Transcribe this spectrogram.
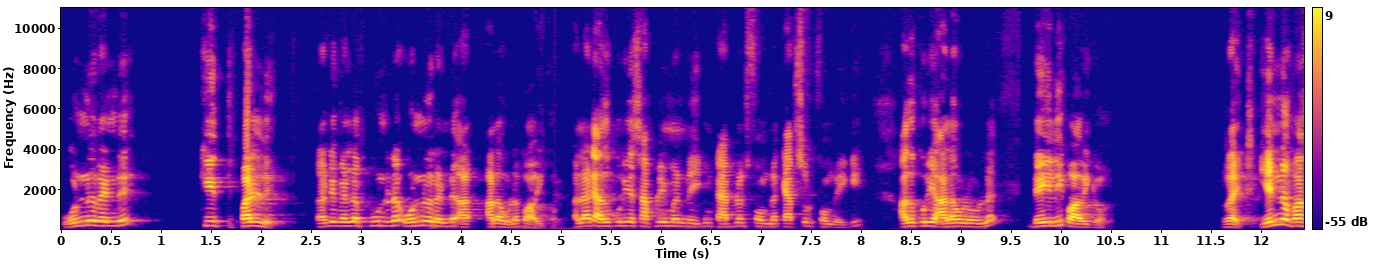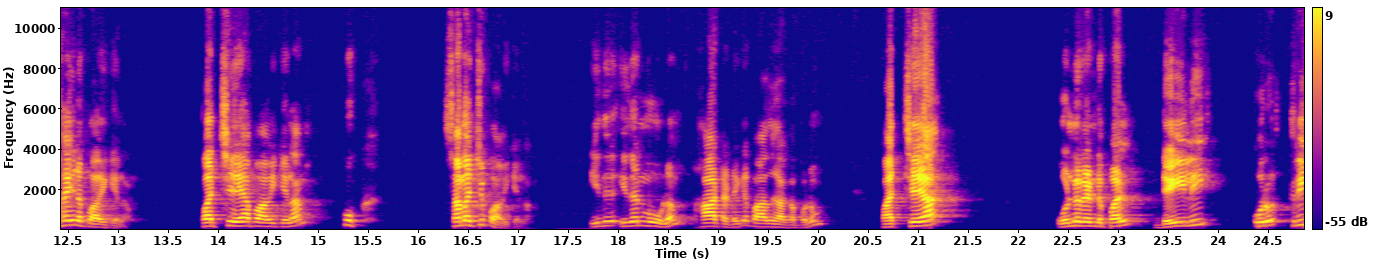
ஒன்று ரெண்டு கீத் பல்லு. இல்லாட்டி வெள்ளை பூண்டுட ஒன்று ரெண்டு அ- பாவிக்கும் இல்லாட்டி அதுக்குரிய சப்ளிமெண்ட் இருக்கும் டேப்லெட் ஃபார்ம்ல கேப்சூல் ஃபார்ம்ல அதுக்குரிய அளவில் உள்ள டெய்லி பாவிக்கணும். ரைட் என்ன வகையில் பாவிக்கலாம்? பச்சையாக பாவிக்கலாம் குக் சமைச்சு பாவிக்கலாம். இது இதன் மூலம் ஹார்ட் அட்டாக்கை பாதுகாக்கப்படும். பச்சையாக ஒன்று ரெண்டு பல் டெய்லி ஒரு த்ரீ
